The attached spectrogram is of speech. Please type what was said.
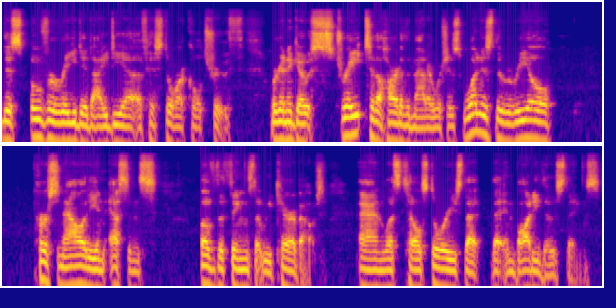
this overrated idea of historical truth. We're going to go straight to the heart of the matter, which is what is the real personality and essence of the things that we care about, and let's tell stories that that embody those things.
